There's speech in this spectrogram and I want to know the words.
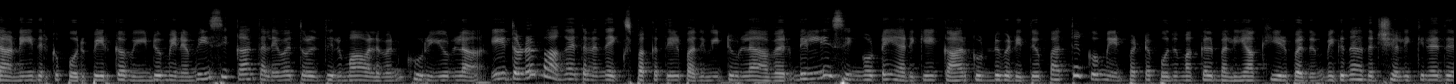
தானே இதற்கு பொறுப்பேற்க வேண்டும் என விசிகா தலைவர் தொல் திருமாவளவன் கூறியுள்ளார். இது தொடர்பாக தனது எக்ஸ் பக்கத்தில் பதிவிட்டுள்ள அவர் டெல்லி செங்கோட்டை அருகே கார் குண்டு வெடித்து பத்துக்கும் மேற்பட்ட பொதுமக்கள் பலியாக இருப்பது மிகுந்த அதிர்ச்சி அளிக்கிறது.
